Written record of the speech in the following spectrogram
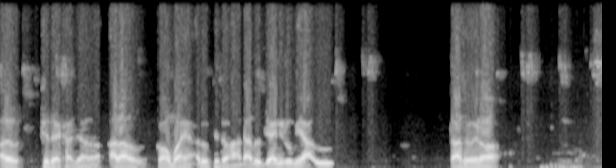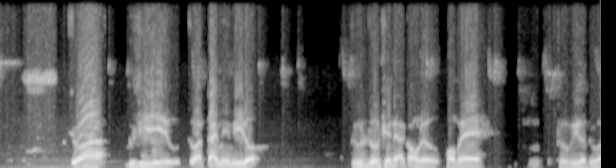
အဲ့လိုဖြစ်တဲ့ခါကျတော့အဲ့ဒါကိုကောင်းပါရင်အဲ့လိုဖြစ်တော့ဟာဒါဆိုပြိုင်းနေလို့မရဘူးဒါဆိုရင်တော့ကျွာလူကြီးတွေကိုကျွာတိုင်ပင်ပြီးတော့သူလုပ်ချင်တဲ့အကောင်တွေကိုပေါ်မယ်ဆိုပြီးတော့သူက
